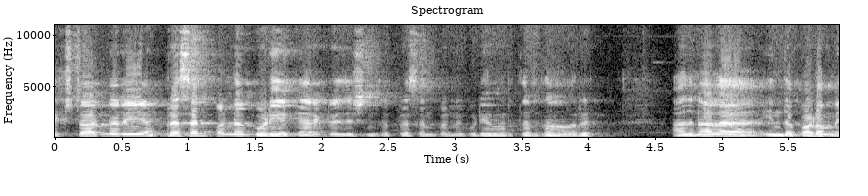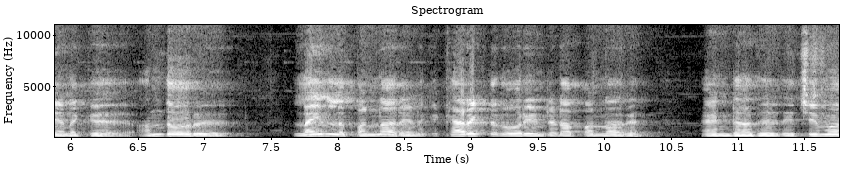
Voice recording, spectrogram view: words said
எக்ஸ்ட்ராடினரியா ப்ரெசென்ட் பண்ணக்கூடிய கேரக்டரைசேஷன்ஸை ப்ரெசென்ட் பண்ணக்கூடிய ஒருத்தர் தான் அவர். அதனால இந்த படம் எனக்கு அந்த ஒரு லைன்ல பண்ணாரு எனக்கு கேரக்டர் ஓரியன்டா பண்ணாரு. அண்ட் அது நிச்சயமா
